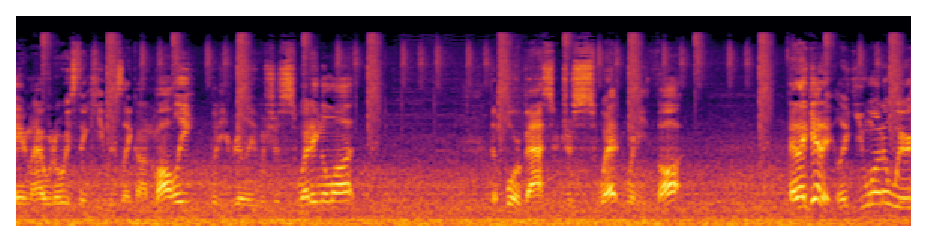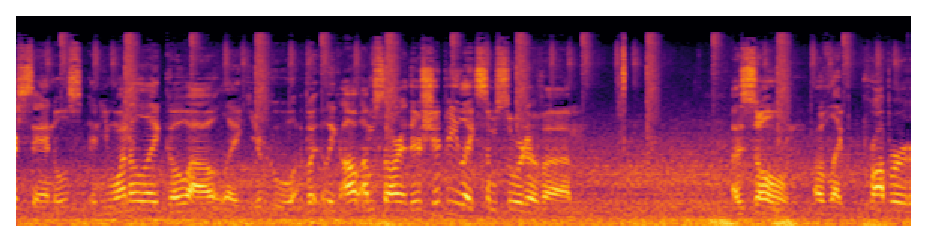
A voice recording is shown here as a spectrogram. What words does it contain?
and I would always think he was like on Molly, but he really was just sweating a lot. The poor bastard just sweat when he thought. And I get it. Like you want to wear sandals and you want to like go out, like you're cool. But like I'm sorry, there should be like some sort of um, a zone of like proper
